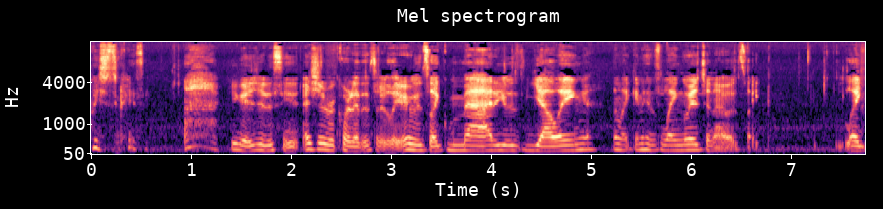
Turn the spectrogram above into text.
It's just crazy. You guys should have seen. I should have recorded this earlier. He was like mad. He was yelling and like in his language, and I was like, like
